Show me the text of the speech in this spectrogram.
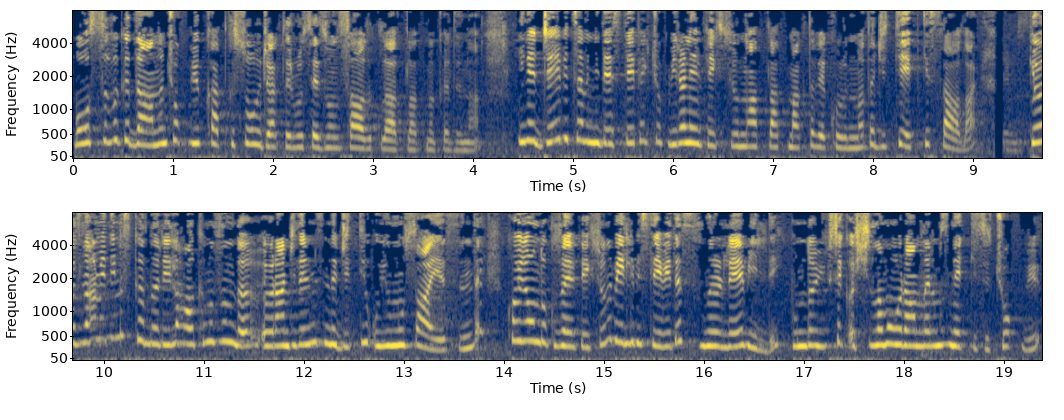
bol sıvı gıdanın çok büyük katkısı olacaktır bu sezonu sağlıklı atlatmak adına. Yine C vitamini desteği pek çok viral enfeksiyonunu atlatmakta ve korunmada ciddi etki sağlar. Gözlemlediğimiz kadarıyla halkımızın da öğrencilerimizin de ciddi uyumu sayesinde COVID-19 enfeksiyonu belli bir seviyede sınırlayabildik. Bunda yüksek aşılama oranlarımızın etkisi çok büyük.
